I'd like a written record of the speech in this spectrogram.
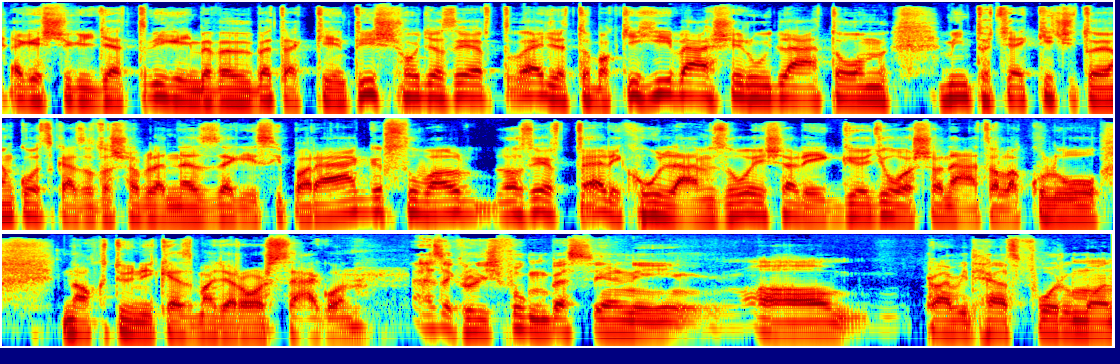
egészségügyet igénybe vevő betegként is, hogy azért egyre több a kihívás, én úgy látom, mint hogyha egy kicsit olyan kockázatosabb lenne ez az egész iparág. Szóval azért elég hullámzó és elég gyorsan átalakulónak tűnik ez Magyarországon. Ezekről is fogunk beszélni a Private Health Fórumon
